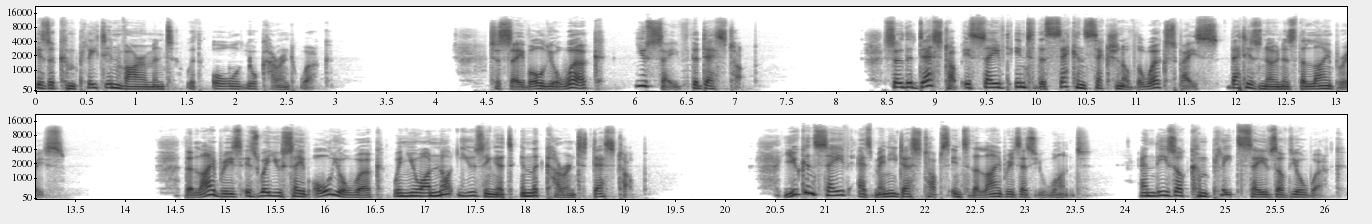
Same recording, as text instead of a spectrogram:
is a complete environment with all your current work. To save all your work, you save the desktop. So the desktop is saved into the second section of the workspace that is known as the libraries. The libraries is where you save all your work when you are not using it in the current desktop. You can save as many desktops into the libraries as you want, and these are complete saves of your work.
